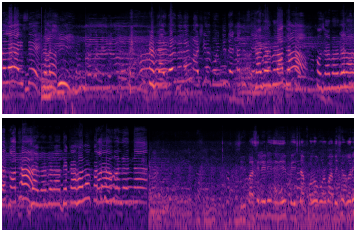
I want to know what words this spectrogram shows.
বেলায় আইছে। মাসি। যাইবার বেলায় মাসি আর বোনকে দেখা দিছে। যাইবার বেলা দেখা ও যাইবার বেলা কথা। যাইবার বেলা দেখা হলো কথা হলো না। শিল্পা সিলেটি দিদির পেজটা ফলো করবা বেশি করে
